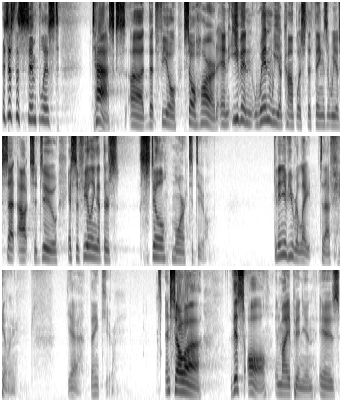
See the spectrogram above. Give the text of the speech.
it's just the simplest tasks uh, that feel so hard. And even when we accomplish the things that we have set out to do, it's the feeling that there's still more to do. Can any of you relate to that feeling? Yeah, thank you. And so, uh, this all, in my opinion, is,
